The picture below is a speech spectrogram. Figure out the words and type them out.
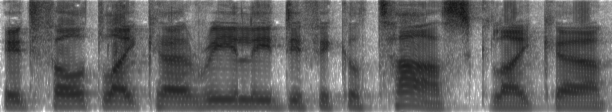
It felt like a really difficult task, like a,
